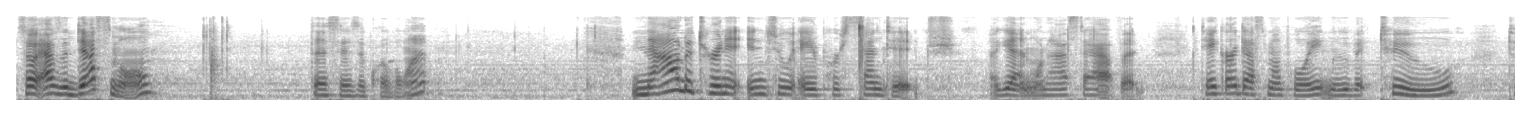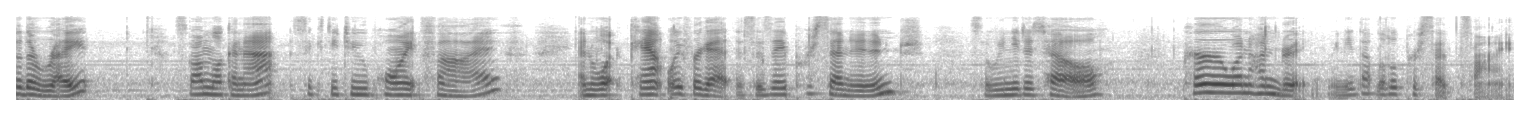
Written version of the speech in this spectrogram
So as a decimal, this is equivalent. Now to turn it into a percentage. Again, what has to happen? Take our decimal point, move it 2 to the right. So I'm looking at 62.5. And what can't we forget? This is a percentage. So we need to tell per 100. We need that little percent sign.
